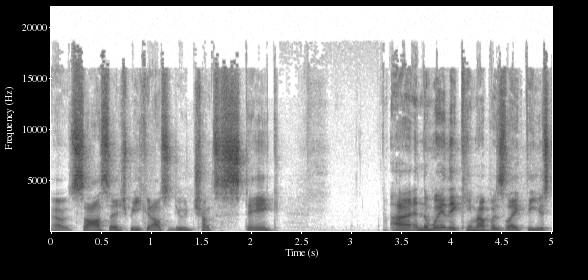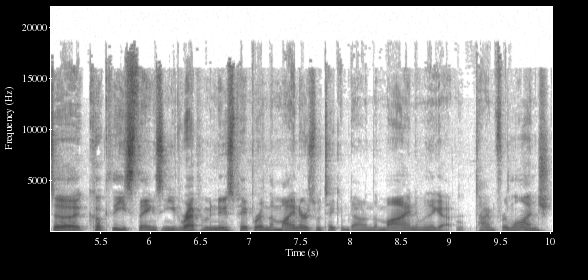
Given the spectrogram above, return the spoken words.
uh, sausage, but you can also do chunks of steak. Uh, and the way they came up was like they used to cook these things, and you'd wrap them in newspaper, and the miners would take them down in the mine, and when they got time for lunch,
